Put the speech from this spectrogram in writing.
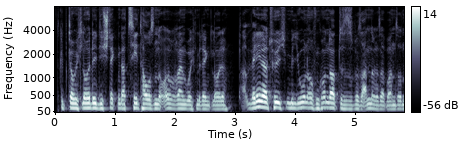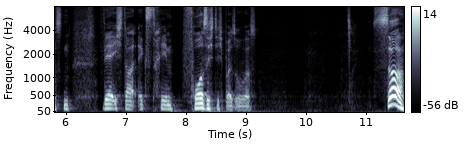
Es gibt, glaube ich, Leute, die stecken da 10.000 Euro rein, wo ich mir denke, Leute, wenn ihr natürlich Millionen auf dem Konto habt, das ist was anderes, aber ansonsten wäre ich da extrem vorsichtig bei sowas. So,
